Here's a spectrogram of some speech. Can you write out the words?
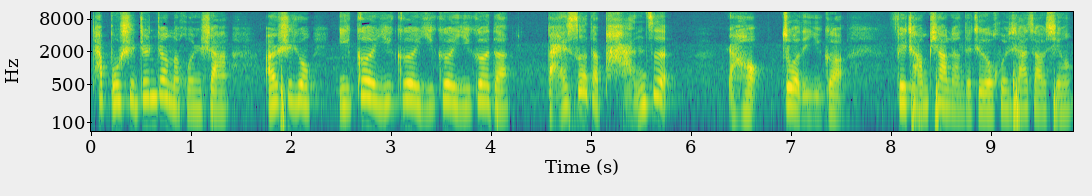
它不是真正的婚纱，而是用一个一个一个一个的白色的盘子，然后做的一个非常漂亮的这个婚纱造型。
